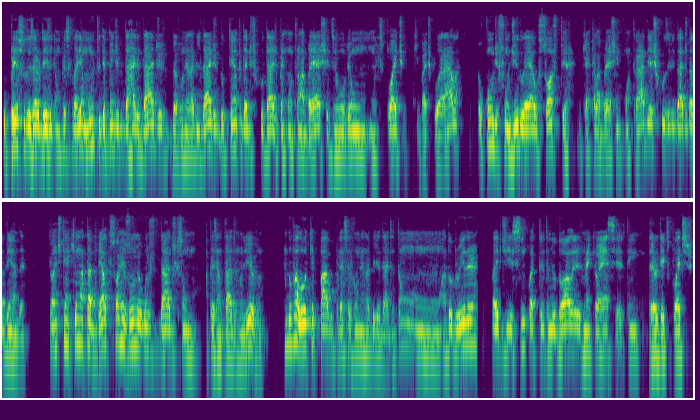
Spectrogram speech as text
O preço do zero days é um preço que varia muito e depende da raridade, da vulnerabilidade, do tempo e da dificuldade para encontrar uma brecha e desenvolver um, um exploit que vai explorá-la o quão difundido é o software em que aquela brecha é encontrada e a exclusividade da venda. Então a gente tem aqui uma tabela que só resume alguns dados que são apresentados no livro do valor que é pago por essas vulnerabilidades. Então um Adobe Reader vai de 5 a 30 mil dólares, macOS tem zero day exploits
